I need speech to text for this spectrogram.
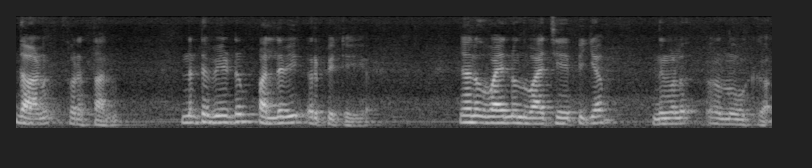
ഇതാണ് സ്വരസ്ഥാനം എന്നിട്ട് വീണ്ടും പല്ലവി റിപ്പീറ്റ് ചെയ്യുക. ഞാനത് വയനൊന്ന് വായിച്ച് ചെയ്യിപ്പിക്കാം നിങ്ങൾ നോക്കുക.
